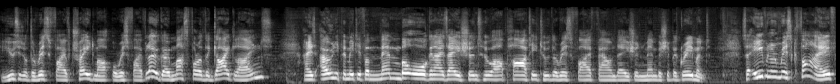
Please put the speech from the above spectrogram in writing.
usage of the RISC-V trademark or RISC-V logo must follow the guidelines and is only permitted for member organisations who are party to the RISC-V Foundation membership agreement. So even in RISC-V,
